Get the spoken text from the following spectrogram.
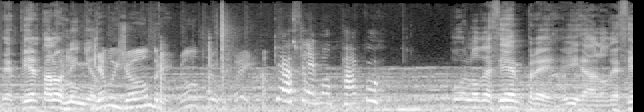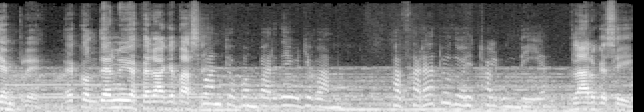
despierta a los niños. Ya voy yo, hombre, no os preocupéis. ¿Qué hacemos, Paco? Pues lo de siempre, hija, lo de siempre. Escondernos y esperar a que pase. ¿Cuántos bombardeos llevamos? ¿Pasará todo esto algún día? Claro que sí.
